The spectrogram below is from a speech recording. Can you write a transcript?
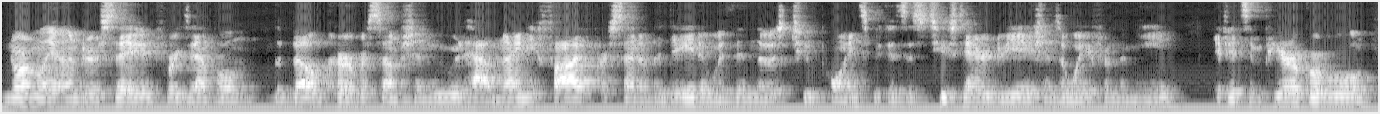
Normally, under, say, for example, the bell curve assumption, we would have 95% of the data within those two points because it's two standard deviations away from the mean. If it's empirical rule,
